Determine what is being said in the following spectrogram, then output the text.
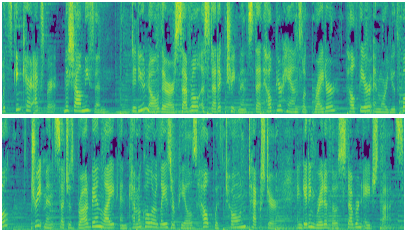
with skincare expert Michelle Neeson. Did you know there are several aesthetic treatments that help your hands look brighter, healthier, and more youthful? Treatments such as broadband light and chemical or laser peels help with tone, texture, and getting rid of those stubborn age spots.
